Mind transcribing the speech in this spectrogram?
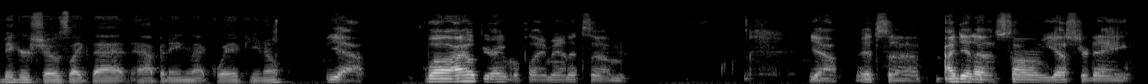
bigger shows like that happening that quick. You know? Yeah. Well, I hope you're able to play, man. It's um yeah, it's uh I did a song yesterday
